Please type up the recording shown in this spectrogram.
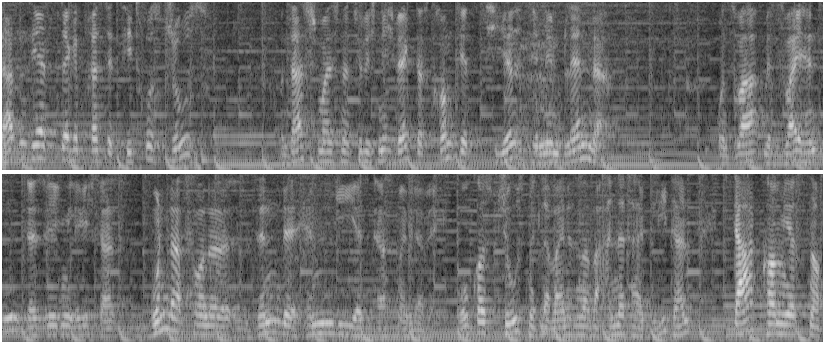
Das ist jetzt der gepresste Zitrusjuice. Und das schmeiße ich natürlich nicht weg. Das kommt jetzt hier in den Blender. Und zwar mit zwei Händen, deswegen lege ich das wundervolle Sende-Handy jetzt erstmal wieder weg. Rohkost Juice, mittlerweile sind wir bei anderthalb Litern. Da kommen jetzt noch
